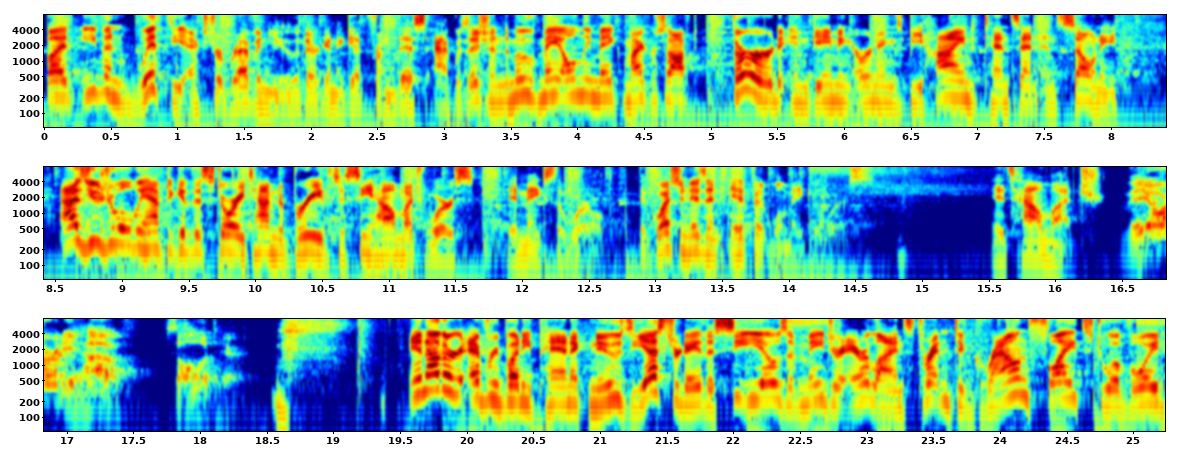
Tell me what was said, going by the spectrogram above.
But even with the extra revenue they're gonna get from this acquisition, the move may only make Microsoft third in gaming earnings behind Tencent and Sony. As usual, we have to give this story time to breathe to see how much worse it makes the world. The question isn't if it will make it worse, it's how much. They already have solitaire. In other everybody panic news, yesterday the CEOs of major airlines threatened to ground flights to avoid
